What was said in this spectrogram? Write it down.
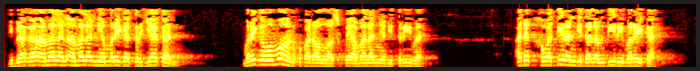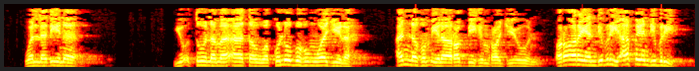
di belakang amalan-amalan yang mereka kerjakan, mereka memohon kepada Allah supaya amalannya diterima. Ada kekhawatiran di dalam diri mereka. Walladzina yu'tuna ma atau wa qulubuhum wajilah annahum ila rabbihim raji'un. Orang-orang yang diberi apa yang diberi?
